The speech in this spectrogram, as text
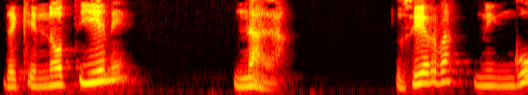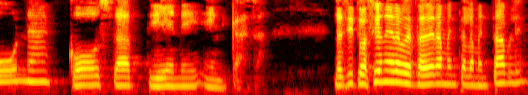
de que no tiene nada. Tu sierva ninguna cosa tiene en casa. La situación era verdaderamente lamentable,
